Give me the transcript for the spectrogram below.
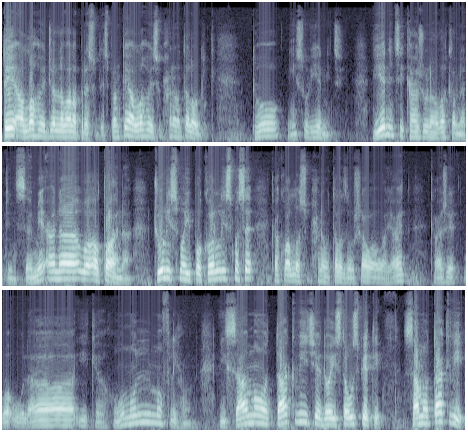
te Allahove dželle vala presude, sprem te Allahove subhanahu wa ta'ala odluke. To nisu vjernici. Vjernici kažu na ovakav način semi'ana wa ata'na. Čuli smo i pokorili smo se kako Allah subhanahu wa ta'ala završava ovaj ajet. Kaže wa ulaika humul muflihun. I samo takvi će doista uspjeti. Samo takvi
